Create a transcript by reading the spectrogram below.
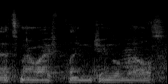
That's my wife playing Jingle Bells.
